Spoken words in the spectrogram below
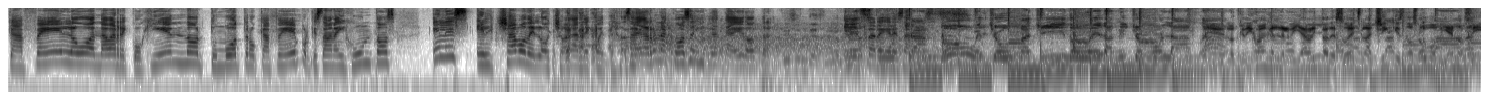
café, luego andaba recogiendo, tumbó otro café porque estaban ahí juntos. Él es el chavo del 8, hagan de cuenta. O sea, agarra una cosa y va a caer otra. Está regresando. el show más chido era mi chocolate. Oye, lo que dijo Ángel del Villar ahorita de su ex, la chiquis, no estuvo bien, ¿o sí?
